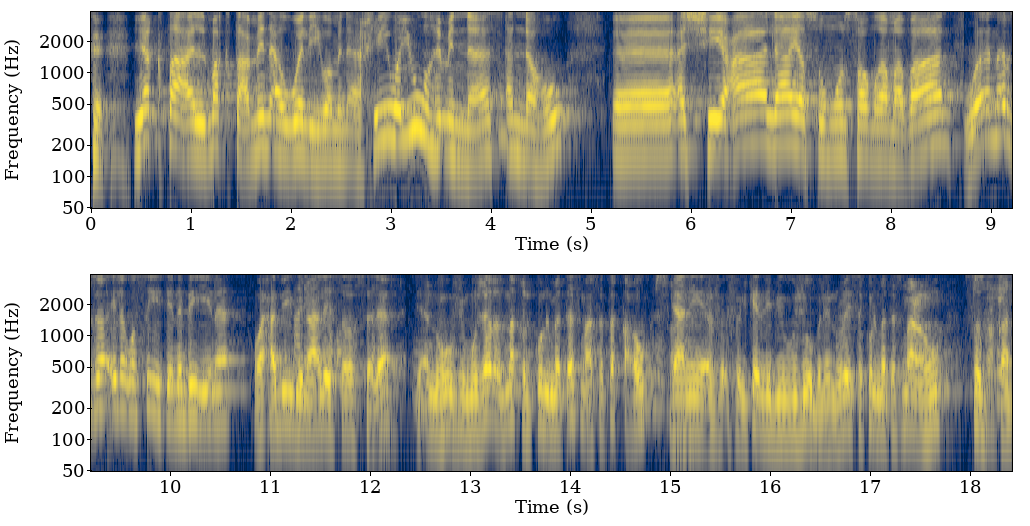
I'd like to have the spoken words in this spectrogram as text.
يقطع المقطع من أوله ومن آخره ويوهم الناس أنه آه، الشيعة لا يصومون صوم رمضان. ونرجع إلى وصية نبينا وحبيبنا عليه الصلاة والسلام لأنه في مجرد نقل كل ما تسمع ستقع يعني في الكذب وجوبا لأنه ليس كل ما تسمعه صدقا.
